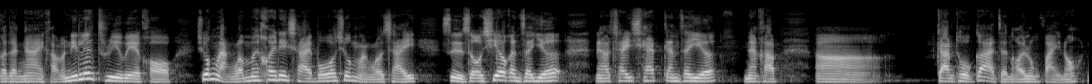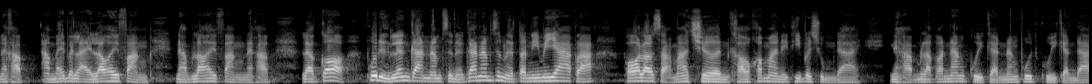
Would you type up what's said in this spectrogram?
ก็จะง่ายครับ อันนี้เรียก three way call ช่วงหลังเราไม่ค่อยได้ใช้ เพราะว่าช่วงหลังเราใช้สื่อโซเชียลกันซะเยอะนะครับใช้แชทกันซะเยอะนะครับอ่า การโทรก็อาจจะน้อยลงไปเนาะนะครับอ่าไม่เป็นไรเล่าให้ฟังนะครับเล่าให้ฟังนะครับ แล้วก็พูดถึงเรื่องการนำเสนอการนำเสนอตอนนี้ไม่ยากละ เพราะเราสามารถเชิญเขาเข้ามาในที่ประชุมได้นะครับ แล้วก็นั่งคุยกันนั่งพูดคุยกันได้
